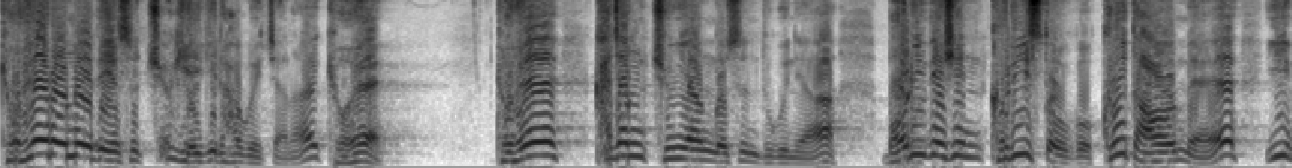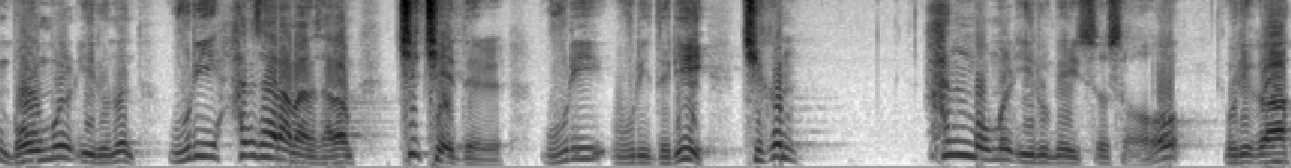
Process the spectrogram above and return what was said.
교회론에 대해서 쭉 얘기를 하고 있잖아요. 교회. 교회 가장 중요한 것은 누구냐? 머리 대신 그리스도고 그 다음에 이 몸을 이루는 우리 한 사람 한 사람 지체들 우리 우리들이 지금 한 몸을 이룸에 있어서 우리가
